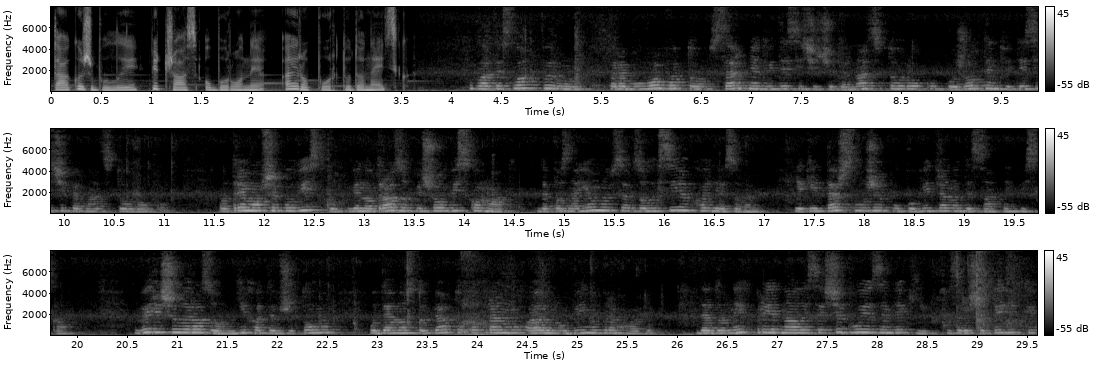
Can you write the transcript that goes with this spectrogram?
також були під час оборони аеропорту Донецьк. Владислав Перун перебував в АТО з серпня 2014 року по жовтень 2015 року. Отримавши повістку, він одразу пішов в військкомат, де познайомився з Олексієм Халєзовим, який теж служив у повітряно-десантних військах. Вирішили разом їхати в Житомир у 95-ту окрему аеромобільну бригаду, де до них приєдналися ще двоє земляків з Решетилівки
